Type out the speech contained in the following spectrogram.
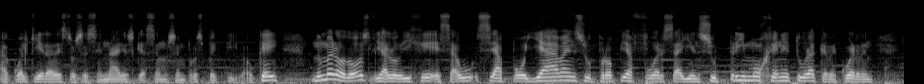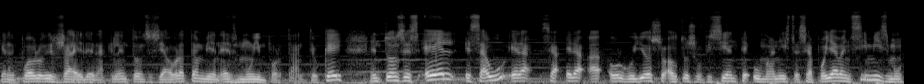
a cualquiera de estos escenarios que hacemos en perspectiva, ¿ok? Número dos, ya lo dije, Esaú se apoyaba en su propia fuerza y en su primogenitura, que recuerden que en el pueblo de Israel en aquel entonces y ahora también es muy importante, ¿ok? Entonces él, Esaú, era, era ah, orgulloso, autosuficiente, humanista, se apoyaba en sí mismo,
